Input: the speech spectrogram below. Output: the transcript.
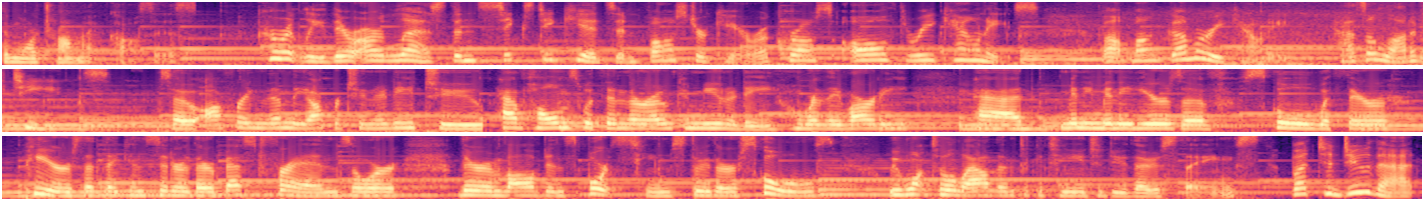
the more trauma it causes. Currently, there are less than 60 kids in foster care across all three counties, but Montgomery County has a lot of teens. So offering them the opportunity to have homes within their own community where they've already had many, many years of school with their peers that they consider their best friends or they're involved in sports teams through their schools, we want to allow them to continue to do those things. But to do that,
